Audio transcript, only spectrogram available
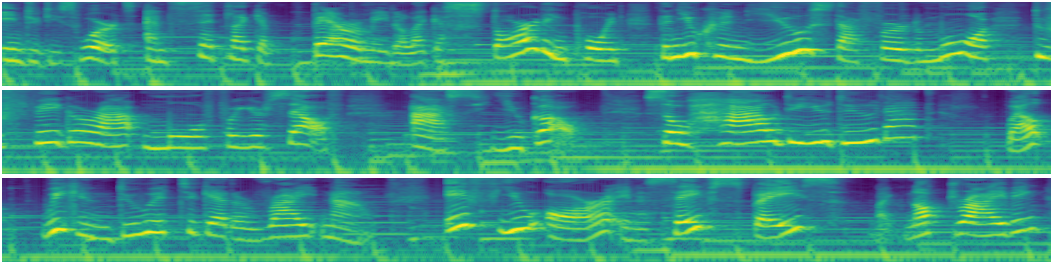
into these words and set like a barometer, like a starting point, then you can use that furthermore to figure out more for yourself as you go. So, how do you do that? Well, we can do it together right now. If you are in a safe space, like not driving,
